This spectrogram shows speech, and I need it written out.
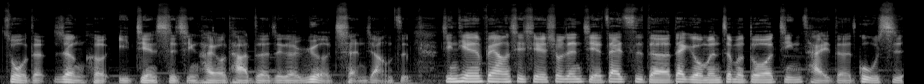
做的任何一件事情，还有他的这个热忱，这样子。今天非常谢谢秀珍姐再次的带给我们这么多精彩的故事，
